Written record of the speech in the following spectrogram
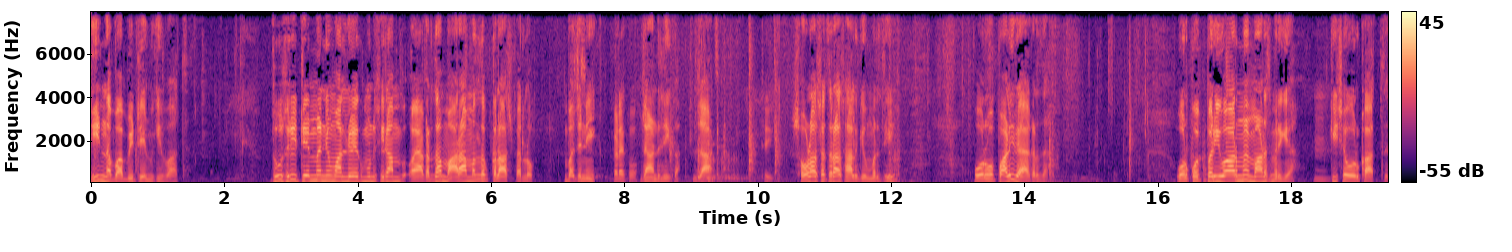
थी नवाबी टेम की बात। दूसरी टेम में नहीं मान लो एक मुंशी राम आया करता मारा मतलब क्लास कर लो। भजनी जांडली का जाट ठीक। सोलह सत्रह साल की उम्र थी और वो पाली रहा करता। और कोई परिवार में मानस मर गया किसी और का हाथ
